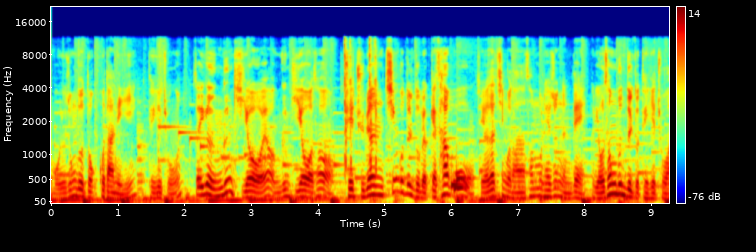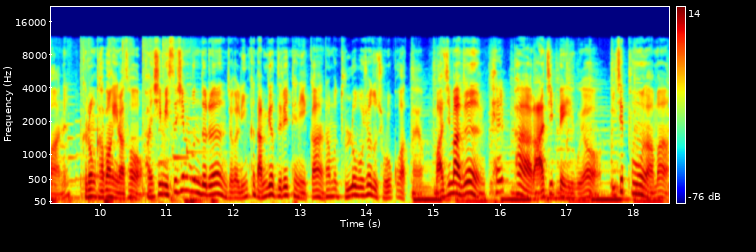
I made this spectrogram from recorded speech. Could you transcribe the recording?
뭐 요 정도 넣고 다니기 되게 좋은? 그래서 이거 은근 귀여워요. 은근 귀여워서 제 주변 친구들도 몇 개 사고 제 여자친구도 하나 선물해줬는데 여성분들도 되게 좋아하는 그런 가방이라서 관심 있으신 분들은 제가 링크 남겨드릴 테니까 한번 둘러보셔도 좋을 것 같아요. 마지막은 텔파 large bag이고요. 이 제품은 아마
